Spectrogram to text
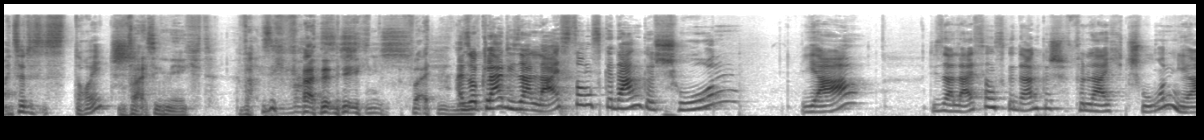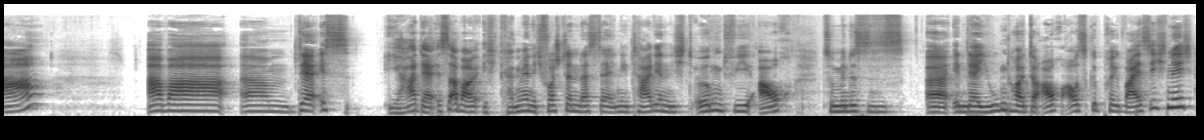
Meinst du, das ist deutsch? Weiß ich nicht. Weiß ich gerade nicht. Weiß ich nicht. Also klar, dieser Leistungsgedanke schon, ja. Dieser Leistungsgedanke vielleicht schon, ja. Aber ähm, der ist, ja, der ist aber, ich kann mir nicht vorstellen, dass der in Italien nicht irgendwie auch, zumindest äh, in der Jugend heute auch ausgeprägt, weiß ich nicht.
